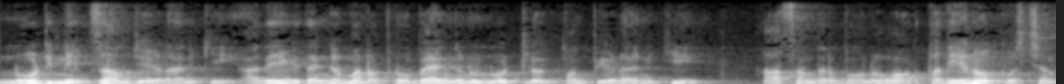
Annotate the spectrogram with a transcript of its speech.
నోటిని ఎగ్జామ్ చేయడానికి. అదేవిధంగా మన ప్రొబ్యాంగ్ను నోటిలోకి పంపించడానికి ఆ సందర్భంలో వాడు పదిహేనవ క్వశ్చన్.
